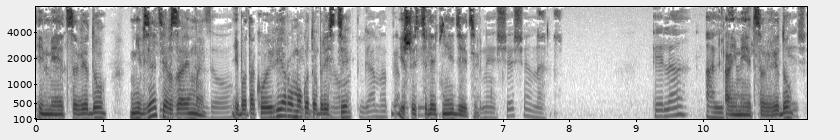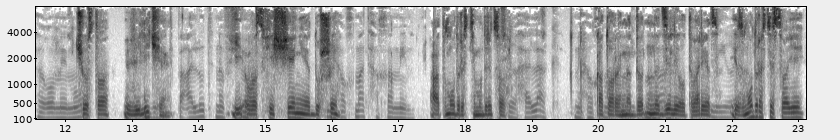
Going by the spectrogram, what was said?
имеется в виду не взятие взаймы, ибо такую веру могут обрести и шестилетние дети, а имеется в виду чувство величия и восхищение души от мудрости мудрецов, который наделил Творец из мудрости своей,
